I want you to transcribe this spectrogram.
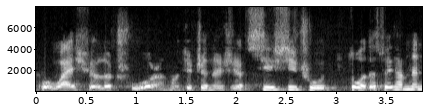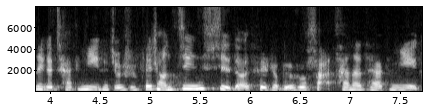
国外学了厨，然后就真的是西西厨做的，所以他们的那个 technique 就是非常精细的，非常比如说法餐的 technique，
